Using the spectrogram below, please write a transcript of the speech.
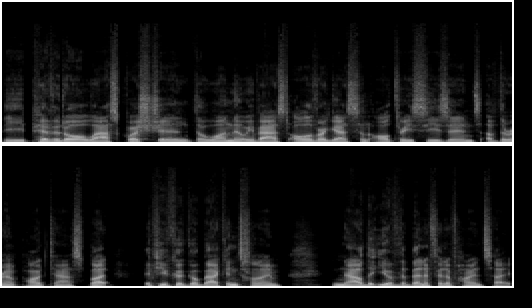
the pivotal last question, the one that we've asked all of our guests in all three seasons of the Ramp podcast. But if you could go back in time now that you have the benefit of hindsight,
